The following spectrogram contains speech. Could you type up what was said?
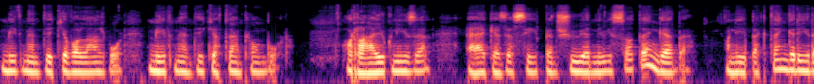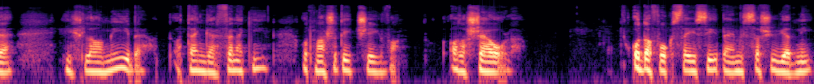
mit menték ki a vallásból, mit menték ki a templomból. Ha rájuk nézel, elkezd szépen süllyedni vissza a tengerbe, a népek tengerére, és le a mélybe, a tenger fenekén, ott már sötétség van. Az a Seol. Oda fogsz te is szépen visszasüllyedni,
